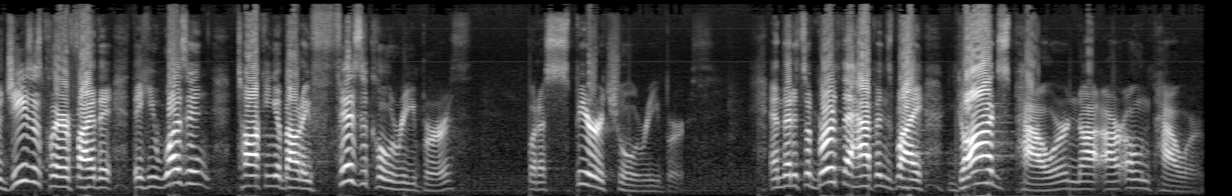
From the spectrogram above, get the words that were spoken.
So Jesus clarified that, that he wasn't talking about a physical rebirth, but a spiritual rebirth and that it's a birth that happens by God's power, not our own power.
